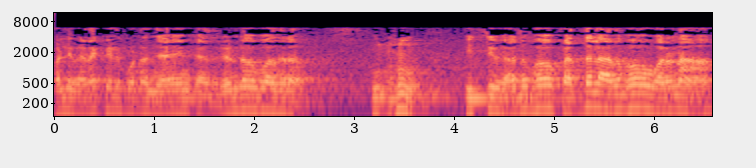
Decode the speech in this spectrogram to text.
మళ్ళీ వెనక్కి వెళ్ళిపోవడం న్యాయం కాదు. రెండవ బోధన. ఇట్టి అనుభవం పెద్దల అనుభవం వలన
